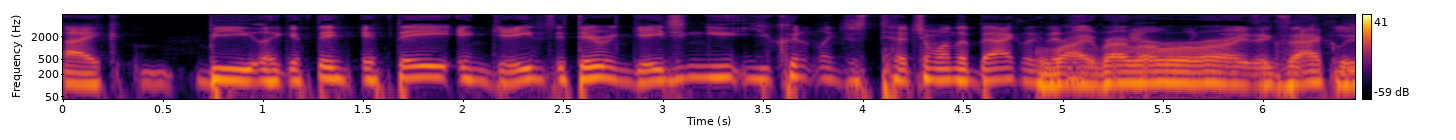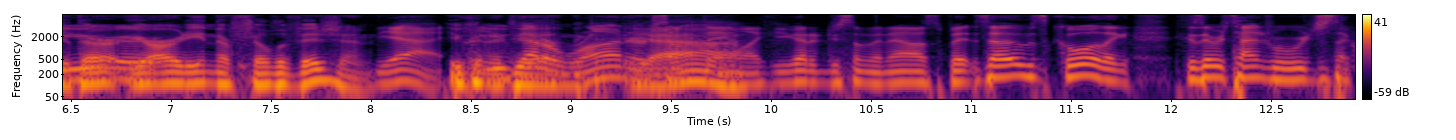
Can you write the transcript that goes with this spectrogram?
like be like if they if they engaged if they're engaging you you couldn't like just touch them on the back like Right, right, right, right, right. Exactly. They're, you're- you're already in their field of vision. yeah You you, couldn't do got to that in the- run or yeah. something like you got to do something else but so it was cool like because there were times where we are just like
